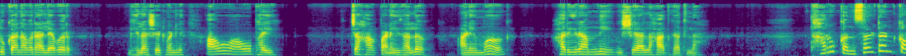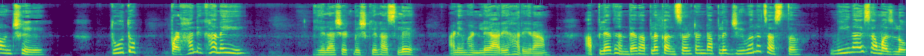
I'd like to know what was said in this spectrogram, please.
दुकानावर आल्यावर घेला शेठ म्हणले आओ आओ भाई चहा पाणी झालं. आणि मग हरिरामने विषयाला हात घातला. थारो कन्सल्टंट कौन छे? तू तो पढा लिखा नाही. घेला शेठ मिश्किल हसले आणि म्हणले अरे हरिराम आपल्या धंद्यात आपला कन्सल्टंट आपलं जीवनच असतं. मी नाही समजलो.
